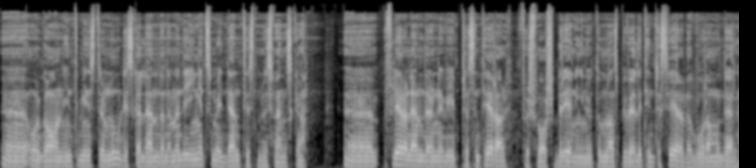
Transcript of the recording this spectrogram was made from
eh, organ, inte minst i de nordiska länderna, men det är inget som är identiskt med det svenska. Eh, flera länder, när vi presenterar försvarsberedningen utomlands, blir väldigt intresserade av vår modell.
